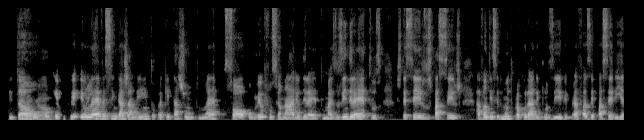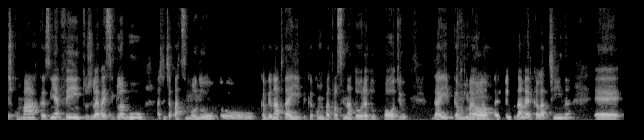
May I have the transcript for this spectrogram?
então, por quê? Porque eu levo esse engajamento para quem está junto, não é só o meu funcionário direto, mas os indiretos, os terceiros, os parceiros. A Van tem sido muito procurada, inclusive, para fazer parcerias com marcas em eventos, levar esse glamour. A gente já participou uhum. do, do, campeonato da Ípica como patrocinadora do pódio da Ípica, o maior evento da América Latina. É,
